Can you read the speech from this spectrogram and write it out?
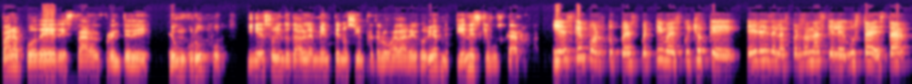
para poder estar al frente de, de un grupo. Y eso indudablemente no siempre te lo va a dar el gobierno, tienes que buscarlo. Y es que por tu perspectiva escucho que eres de las personas que le gusta estar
